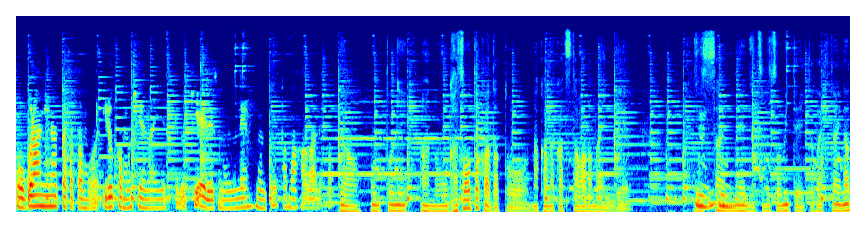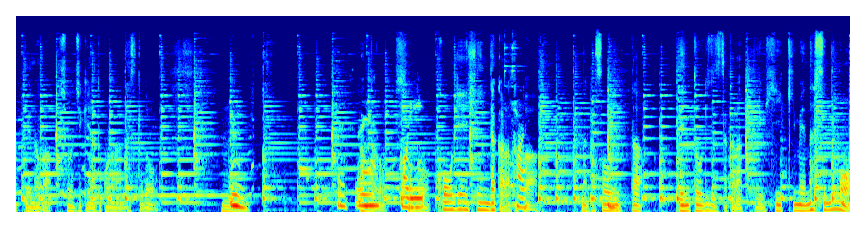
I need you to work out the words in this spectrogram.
こうご覧になった方もいるかもしれないですけど、綺麗ですもんね、本当玉鋼の。いや、本当に、あの、画像とかだとなかなか伝わらないんで、実際にね、実物を見ていただきたいなっていうのが正直なところなんですけど、うん。うん。そうですね。森の工芸品だからとか、はなんかそういった伝統技術だからっていうひい。き目なしにも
